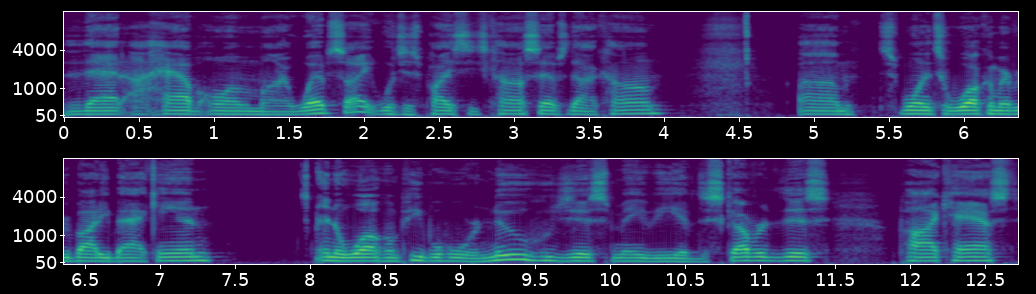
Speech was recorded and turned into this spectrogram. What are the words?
that I have on my website, which is PiscesConcepts.com. Um, just wanted to welcome everybody back in and to welcome people who are new who just maybe have discovered this podcast.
